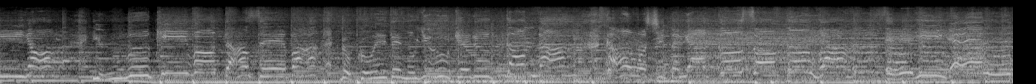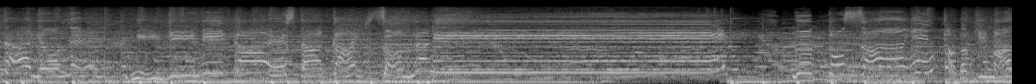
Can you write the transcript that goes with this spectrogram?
みよう。勇気を出せば。どこへでも行けるから交わした約束は。永遠だよね。握り返す高い。空に。グッドサイン届きます。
